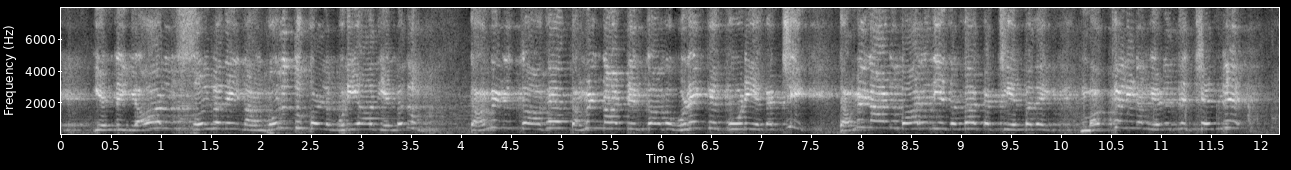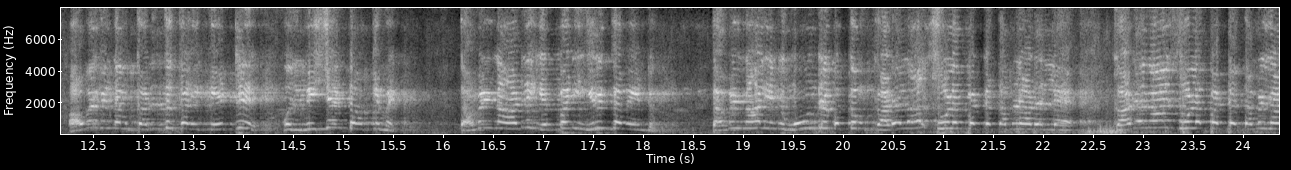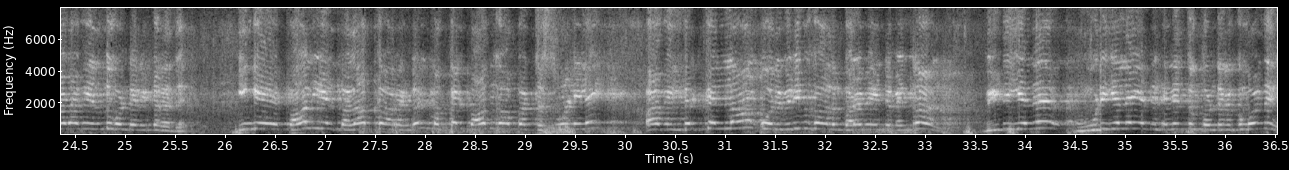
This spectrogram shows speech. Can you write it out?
என்று யாரும் சொல்வதை நாம் பொறுத்து கொள்ள முடியாது என்பதும் தமிழுக்காக தமிழ்நாட்டிற்காக உழைக்கக்கூடிய கட்சி தமிழ்நாடு பாரதிய ஜனதா கட்சி என்பதை மக்களிடம் எடுத்து சென்று அவர்களிடம் கருத்துக்களை கேட்டு ஒரு விஷன் டாக்குமெண்ட் தமிழ்நாடு எப்படி இருக்க வேண்டும்? தமிழ்நாடு என்று மூன்று பக்கம் கடலால் சூழப்பட்ட தமிழ்நாடு அல்ல கடலால் சூழப்பட்ட தமிழ்நாடாக இருந்து கொண்டிருக்கிறது. இங்கே பாலியல் பலாத்காரங்கள் மக்கள் பாதுகாப்பற்ற சூழ்நிலை ஆக இதற்கெல்லாம் ஒரு விடிவு காலம் வர வேண்டும் என்றால் விடிய முடியல என்று நினைத்துக் கொண்டிருக்கும் போது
